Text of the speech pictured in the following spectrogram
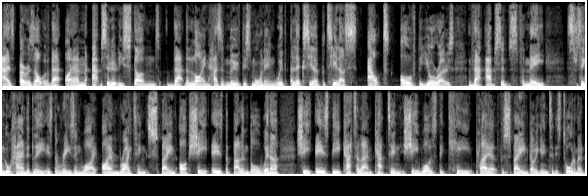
as a result of that. I am absolutely stunned that the line hasn't moved this morning with Alexia Putellas out of the Euros. That absence for me single handedly is the reason why I am writing Spain off. She is the Ballon d'Or winner. She is the Catalan captain. She was the key player for Spain going into this tournament.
